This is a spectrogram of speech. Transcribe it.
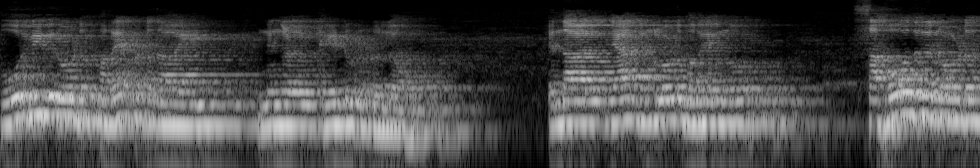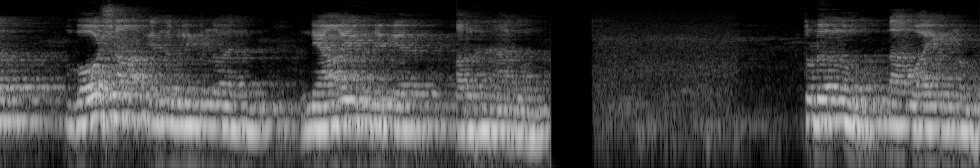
പൂർവികരോട് പറയപ്പെട്ടതായി നിങ്ങൾ കേട്ടിട്ടുണ്ടല്ലോ. എന്നാൽ ഞാൻ നിങ്ങളോട് പറയുന്നു സഹോദരനോട് ബോഷ എന്ന് വിളിക്കുന്നവൻ ന്യായവിധിക്ക് അർഹനാകും. തുടർന്നും നാം വായിക്കുന്നു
